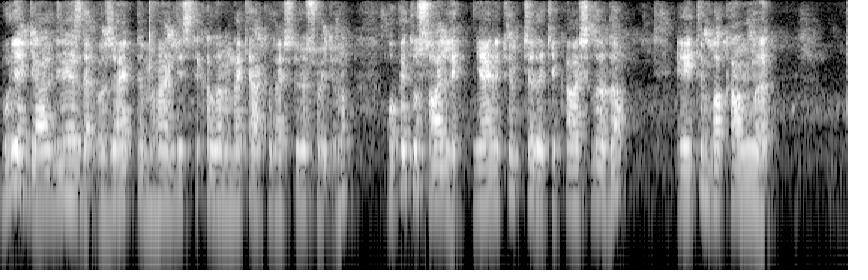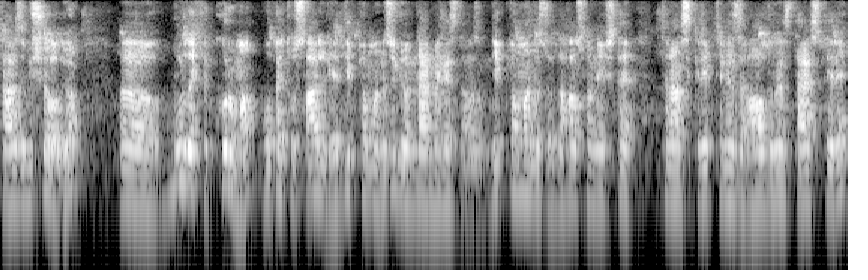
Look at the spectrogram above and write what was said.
Buraya geldiğinizde özellikle mühendislik alanındaki arkadaşlara söylüyorum. Opetus Halli yani Türkçedeki karşılığı da Eğitim Bakanlığı tarzı bir şey oluyor. Ee, Buradaki kuruma Opetus Halli'ye diplomanızı göndermeniz lazım. Diplomanızı daha sonra işte transkriptinizi, aldığınız dersleri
